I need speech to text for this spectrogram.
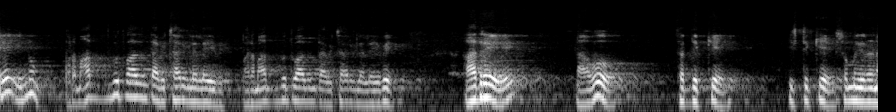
ಇನ್ನು ಪರಮಾದ್ಭುತವಾದಂತಹ ವಿಚಾರಗಳೆಲ್ಲ ಇವೆ. ಪರಮಾದ್ಭುತವಾದಂತಹ ವಿಚಾರಗಳೆಲ್ಲ ಇವೆ. ಆದರೆ ನಾವು ಸದ್ಯಕ್ಕೆ ಇಷ್ಟಕ್ಕೆ ಸುಮ್ಮನಿರೋಣ.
